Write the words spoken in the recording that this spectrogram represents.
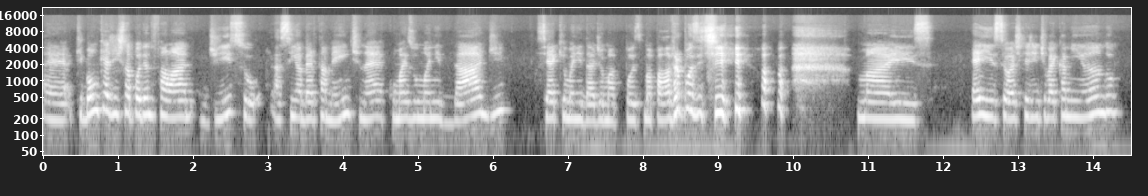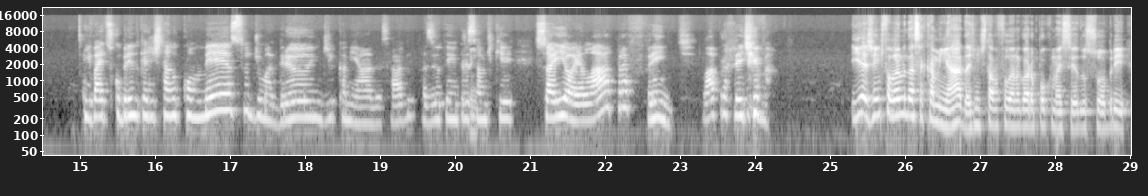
É, que bom que a gente está podendo falar disso assim abertamente, né? Com mais humanidade, se é que humanidade é uma, uma palavra positiva. Mas é isso, eu acho que a gente vai caminhando e vai descobrindo que a gente está no começo de uma grande caminhada, sabe? Às vezes eu tenho a impressão Sim. de que isso aí ó, é lá para frente, lá para frente. E a gente falando dessa caminhada, a gente estava falando agora um pouco mais cedo sobre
